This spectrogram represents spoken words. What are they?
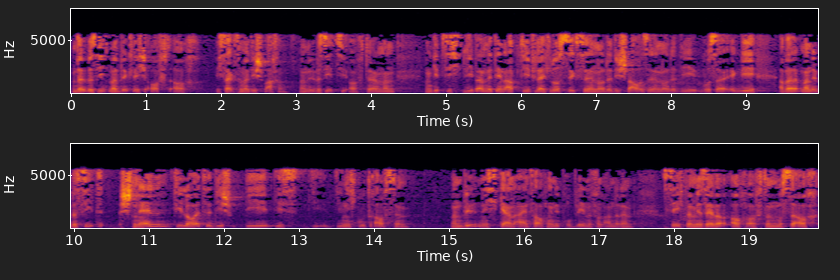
Und da übersieht man wirklich oft auch, ich sage es mal, die Schwachen. Man übersieht sie oft. Ja. Man, man gibt sich lieber mit denen ab, die vielleicht lustig sind oder die schlau sind oder die, wo es irgendwie, aber man übersieht schnell die Leute, die, die, die, die nicht gut drauf sind. Man will nicht gern eintauchen in die Probleme von anderen. Das sehe ich bei mir selber auch oft und musste auch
